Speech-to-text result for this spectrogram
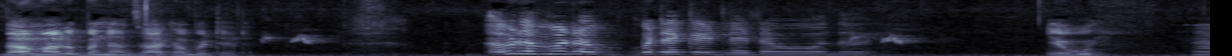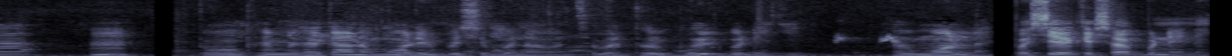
વગરનું બનાવ આખા બટેટા. આવડા મોટા બટેકા એટલે એવું? હા. હમ. તો ફેમિલી કે આને મોલી પછી બનાવવાનું છે. બરાબર થોડી ભૂલ પડી ગઈ. હવે મોલ નાખ. પછી એક શાક બનાવી નાખ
